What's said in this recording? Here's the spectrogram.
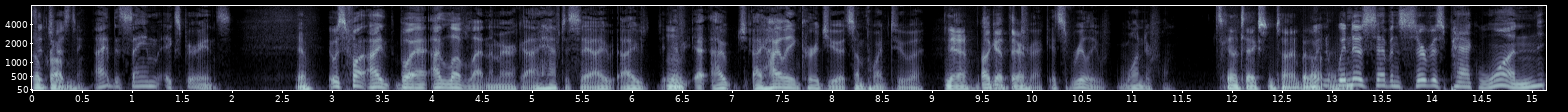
No interesting. problem. I had the same experience. Yeah. It was fun. I boy, I, I love Latin America. I have to say, I I, if- I I highly encourage you at some point to uh, Yeah, I'll get there. trek. It's really wonderful. It's going to take some time, but Windows 7 Service Pack One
